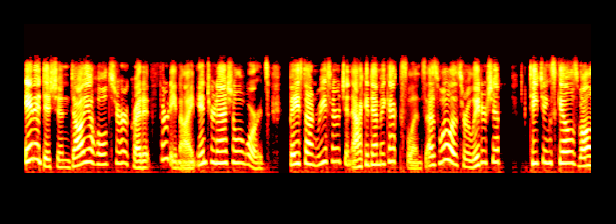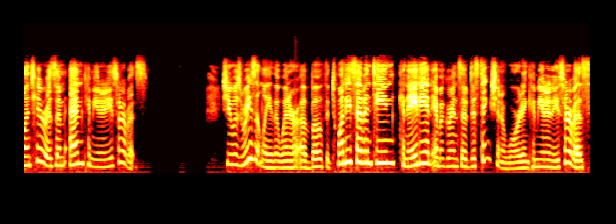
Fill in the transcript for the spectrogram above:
In addition, Dahlia holds to her credit 39 international awards based on research and academic excellence, as well as her leadership, teaching skills, volunteerism, and community service. She was recently the winner of both the 2017 Canadian Immigrants of Distinction Award in Community Service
